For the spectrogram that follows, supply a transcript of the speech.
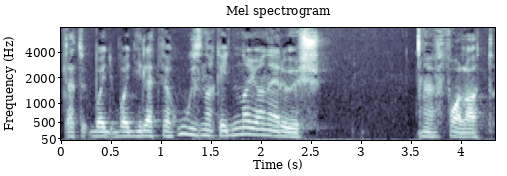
tehát, vagy, vagy illetve húznak egy nagyon erős falat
